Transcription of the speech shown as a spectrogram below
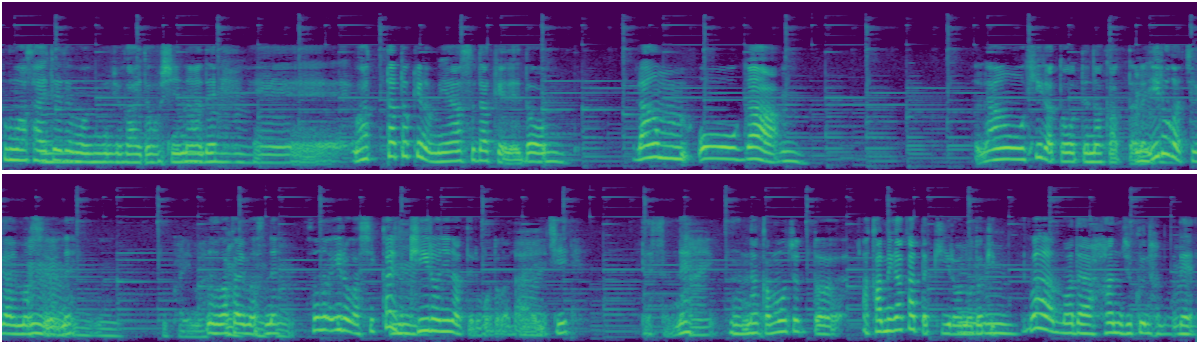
分は最低でも湯がいてほしいなで、うんうん。えー割った時の目安だけれど、うん。卵黄が、うん卵黄火が通ってなかったらうん色が違いますよね。わかります。うん、わかりますね、その色がしっかりと黄色になってることが大事ですね。うんはい。うん、なんかもうちょっと赤みがかった黄色の時うんはまだ半熟なので、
